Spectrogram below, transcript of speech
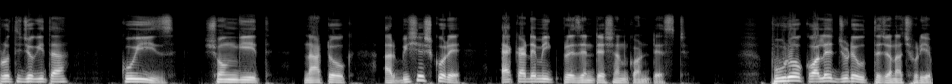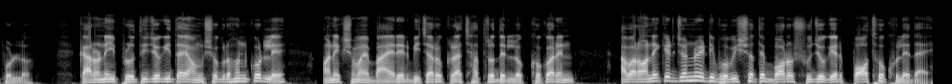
প্রতিযোগিতা, কুইজ, সংগীত, নাটক, আর বিশেষ করে একাডেমিক প্রেজেন্টেশন কন্টেস্ট। পুরো কলেজ জুড়ে উত্তেজনা ছড়িয়ে পড়ল, কারণ এই প্রতিযোগিতায় অংশগ্রহণ করলে অনেক সময় বাইরের বিচারকরা ছাত্রদের লক্ষ্য করেন, আবার অনেকের জন্য এটি ভবিষ্যতে বড় সুযোগের পথও খুলে দেয়।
